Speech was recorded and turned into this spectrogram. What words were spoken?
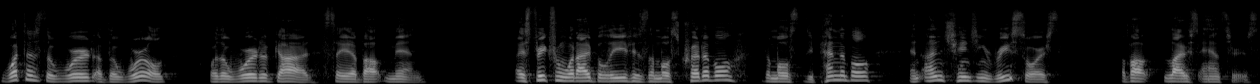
what does the word of the world or the word of God say about men? I speak from what I believe is the most credible, the most dependable, and unchanging resource about life's answers.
